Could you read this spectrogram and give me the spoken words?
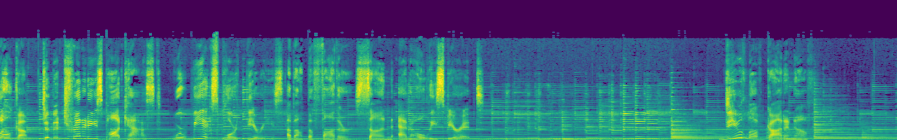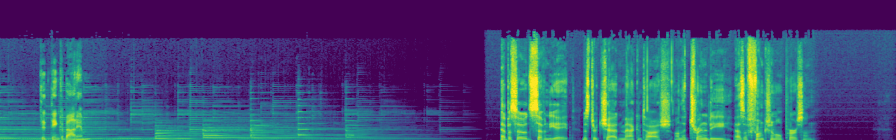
Welcome to the Trinities Podcast, where we explore theories about the Father, Son, and Holy Spirit. Do you love God enough to think about Him? Episode 78 Mr. Chad McIntosh on the Trinity as a Functional Person.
